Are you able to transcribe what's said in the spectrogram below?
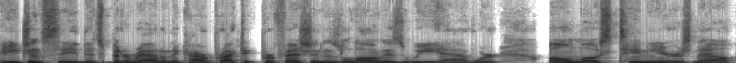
agency that's been around in the chiropractic profession as long as we have. We're almost 10 years now.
